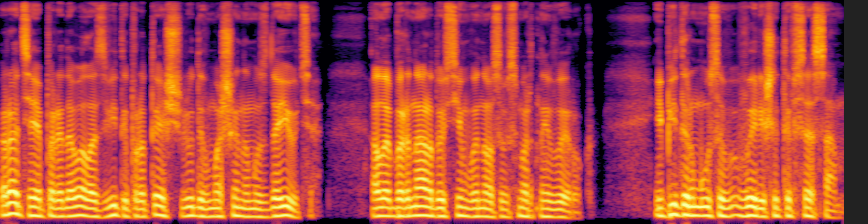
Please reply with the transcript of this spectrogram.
Рація передавала звіти про те, що люди в машиному здаються, але Бернард усім виносив смертний вирок. І Пітер мусив вирішити все сам.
